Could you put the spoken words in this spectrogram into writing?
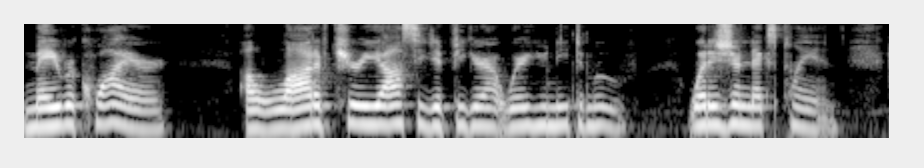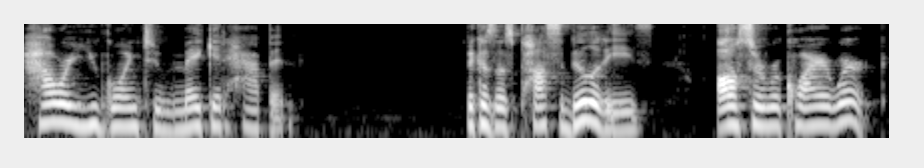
may require a lot of curiosity to figure out where you need to move. What is your next plan? How are you going to make it happen? Because those possibilities also require work.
